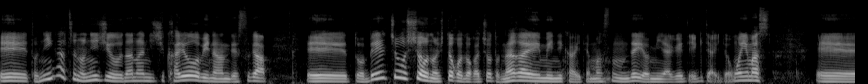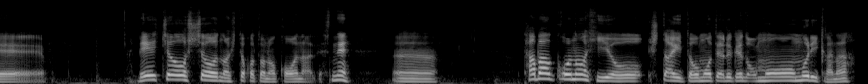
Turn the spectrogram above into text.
えー、と2月の27日火曜日なんですが、えー、と米朝首相の一言がちょっと長い目に書いてますので読み上げていきたいと思います。えー、米朝首相の一言のコーナーですね。うんタバコの費用したいと思ってるけどもう無理かな。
